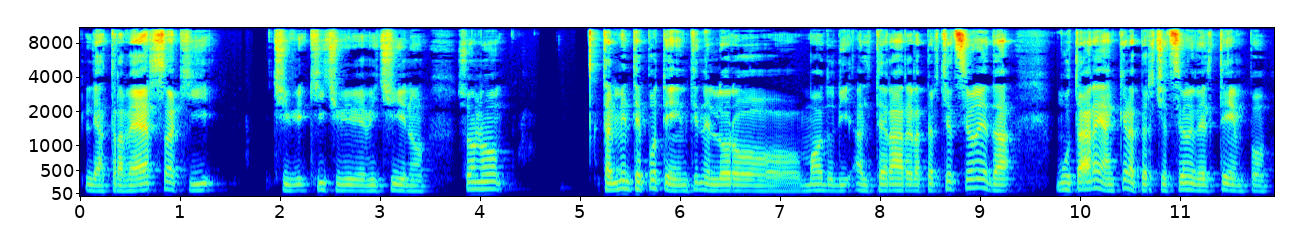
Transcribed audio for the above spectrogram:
le attraversa, chi ci, chi ci vive vicino. Sono talmente potenti nel loro modo di alterare la percezione da mutare anche la percezione del tempo.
